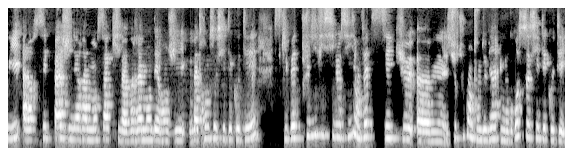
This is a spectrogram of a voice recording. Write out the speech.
oui. Alors c'est pas généralement ça qui va vraiment déranger le patron de société cotée. Ce qui peut être plus difficile aussi, en fait, c'est que surtout quand on devient une grosse société cotée,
